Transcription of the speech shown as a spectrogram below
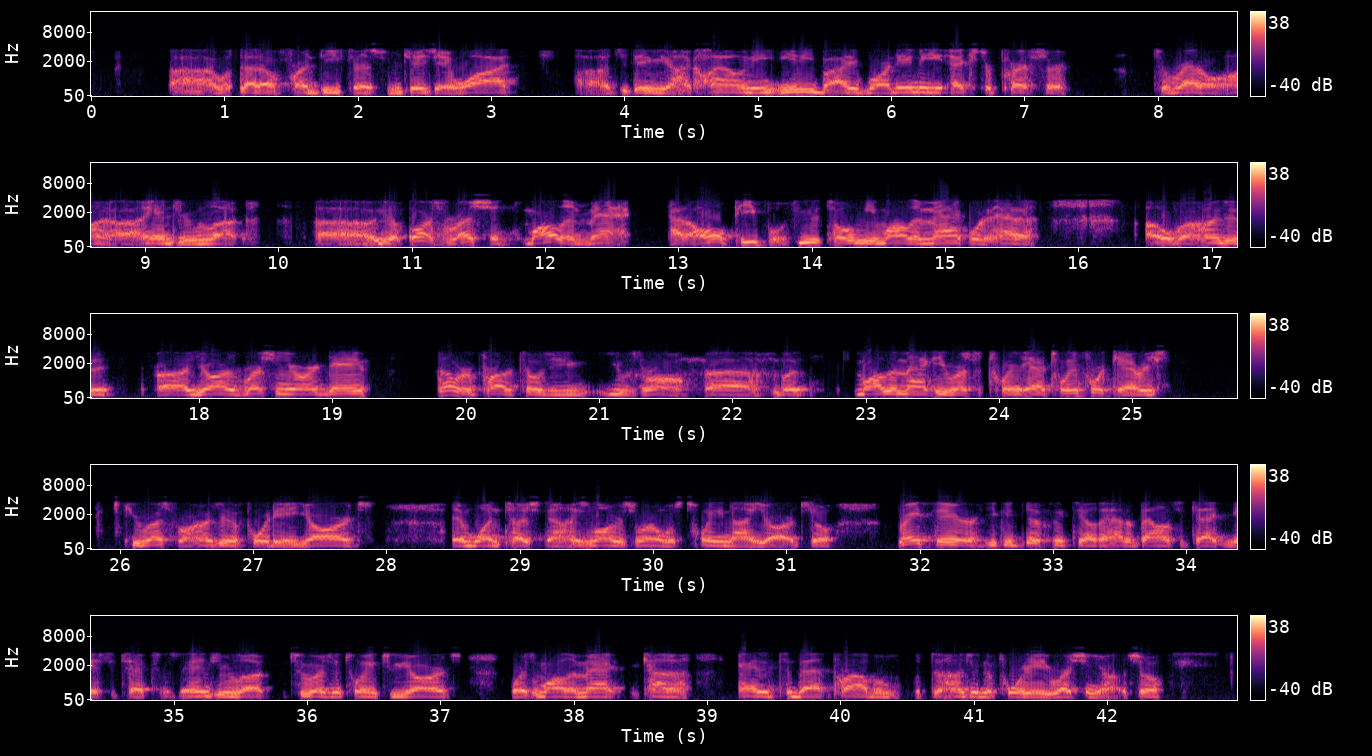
uh, with that up front defense from J.J. Watt, uh, Jadeveon Clowney, anybody brought any extra pressure to rattle on uh, Andrew Luck. Uh, you know, as far as rushing, Marlon Mack, out of all people, if you'd told me Marlon Mack would have had a, a over hundred uh, yard rushing yard game, I would have probably told you you, you was wrong. Uh, but Marlon Mack, he rushed for twenty, had twenty four carries. He rushed for 148 yards and one touchdown. His longest run was 29 yards. So right there, you can definitely tell they had a balanced attack against the Texans. Andrew Luck, 222 yards, whereas Marlon Mack kind of added to that problem with the 148 rushing yards. So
